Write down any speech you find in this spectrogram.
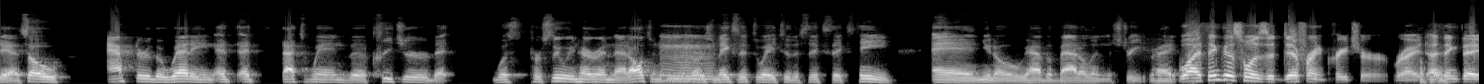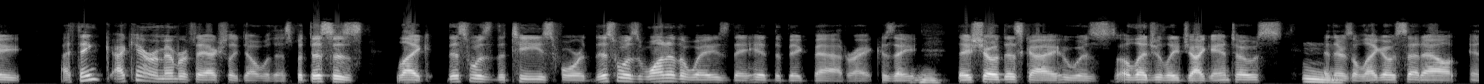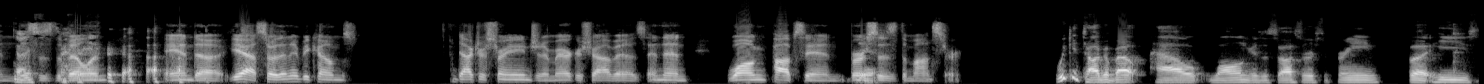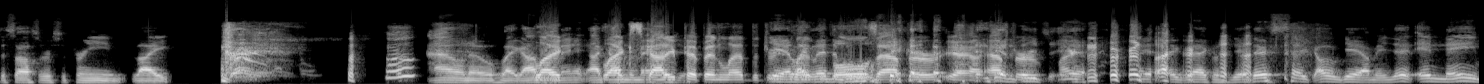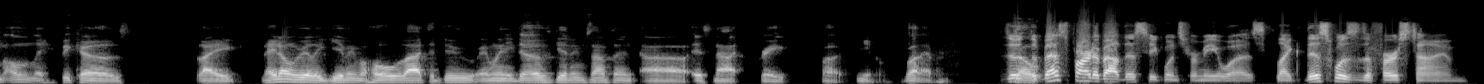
Yeah. So after the wedding, it, it, that's when the creature that was pursuing her in that alternate Mm. universe makes its way to the 616 and, you know, we have a battle in the street, right? Well, I think this was a different creature, right? I think they, I think I can't remember if they actually dealt with this, but this is like this was the tease for this was one of the ways they hid the big bad, right? Because they Mhm. they showed this guy who was allegedly Gargantos, Mm. and there's a Lego set out, and Nice. this is the villain, and uh, yeah, so then it becomes Doctor Strange and America Chavez, and then Wong pops in versus the monster. we can talk about how Wong is a sorcerer supreme, but he's the sorcerer supreme. Like I don't know, like I'm Like- the man, like, like the Scotty manager. Pippen led the dream, Yeah, led, like the led the Bulls Bulls. after, yeah, Yeah, after. my- yeah, exactly. Yeah, there's like, oh yeah, I mean, in- in name only because like they don't really give him a whole lot to do, and when he does give him something, uh, it's not great. But you know, whatever. The, So- the best part about this sequence for me was like this was the first time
